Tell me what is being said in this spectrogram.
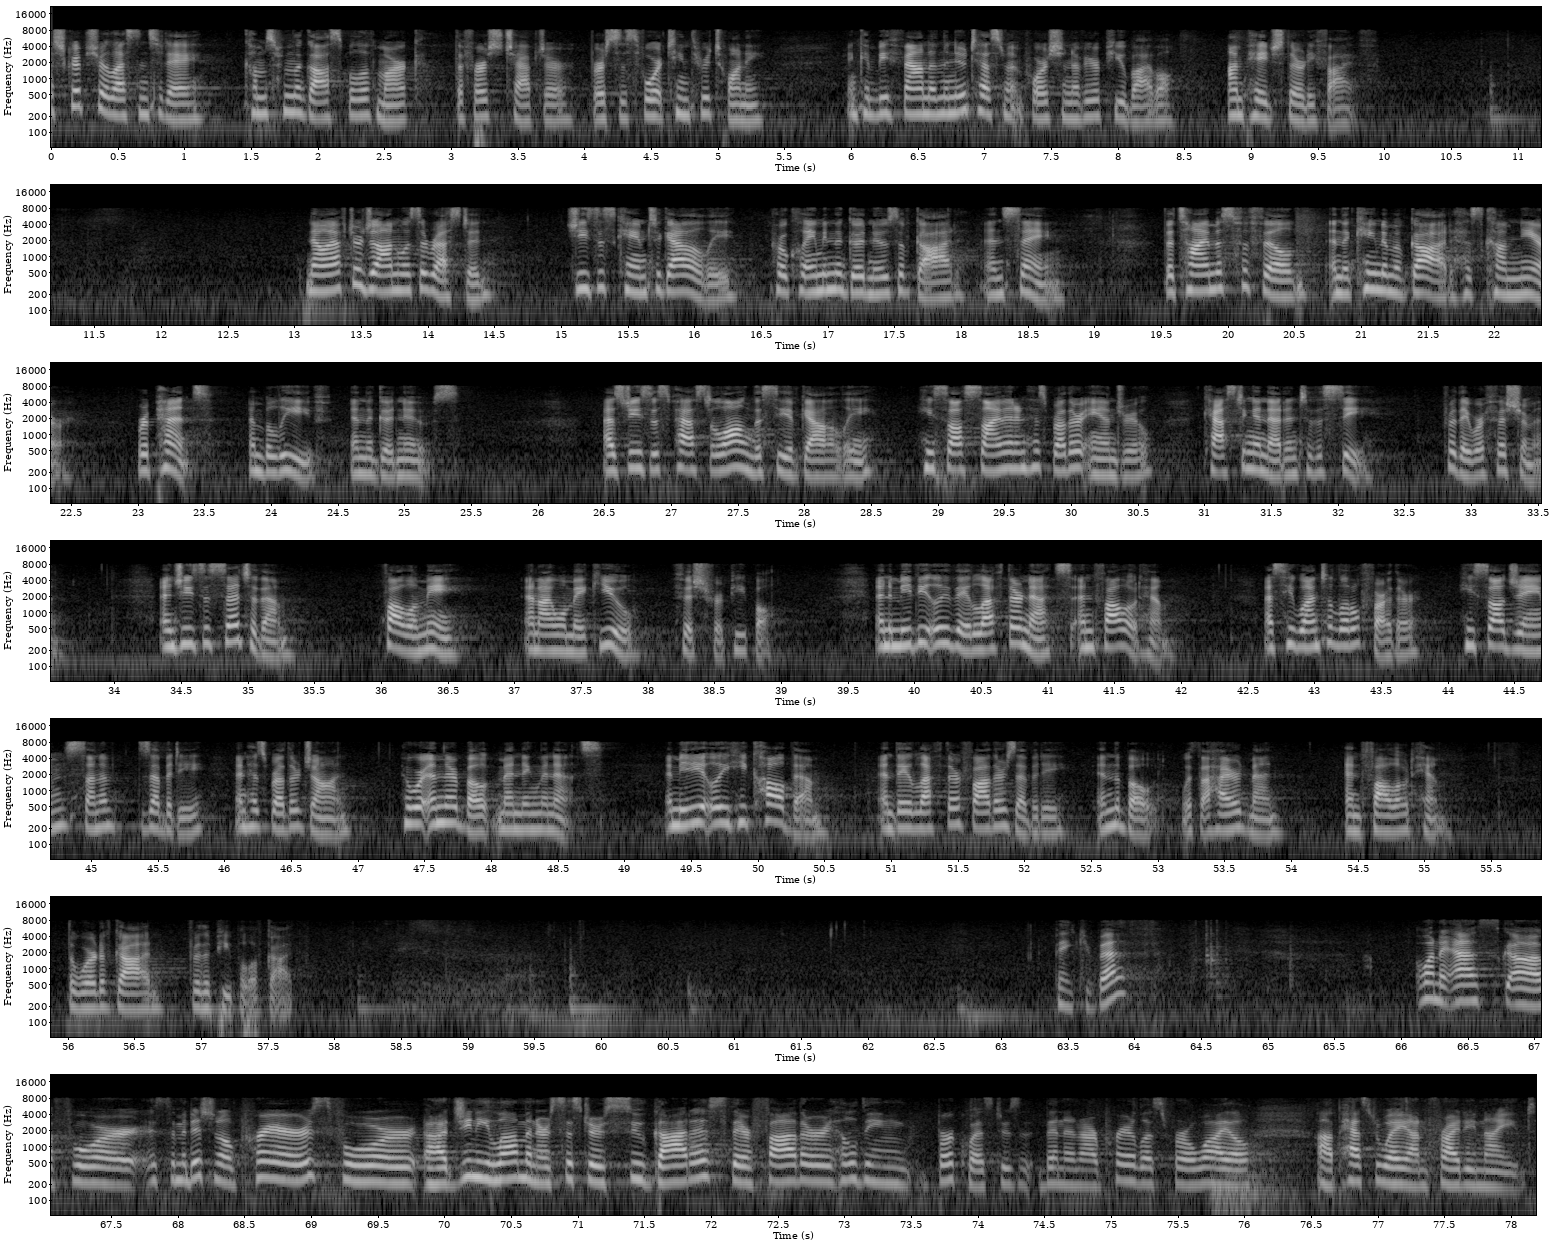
Our scripture lesson today comes from the Gospel of Mark, the first chapter, verses 14 through 20, and can be found in the New Testament portion of your Pew Bible on page 35. Now, after John was arrested, Jesus came to Galilee, proclaiming the good news of God and saying, The time is fulfilled, and the kingdom of God has come near. Repent and believe in the good news. As Jesus passed along the Sea of Galilee, he saw Simon and his brother Andrew casting a net into the sea, for they were fishermen. And Jesus said to them, Follow me, and I will make you fish for people. And immediately they left their nets and followed him. As he went a little farther, he saw James, son of Zebedee, and his brother John, who were in their boat mending the nets. Immediately he called them, and they left their father Zebedee in the boat with the hired men and followed him. The word of God for the people of God. Thank you, Beth. I want to ask uh, for some additional prayers for uh, Jeannie Lum and her sister Sue Goddess. Their father, Hilding Berquist, who's been in our prayer list for a while, uh, passed away on Friday night.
